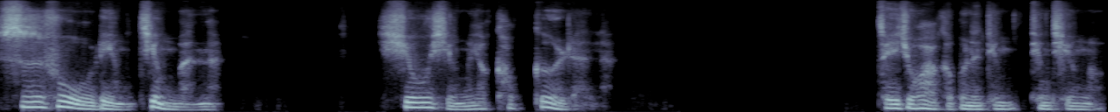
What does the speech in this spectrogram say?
师傅领进门呢，修行要靠个人。这一句话可不能听听清了。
